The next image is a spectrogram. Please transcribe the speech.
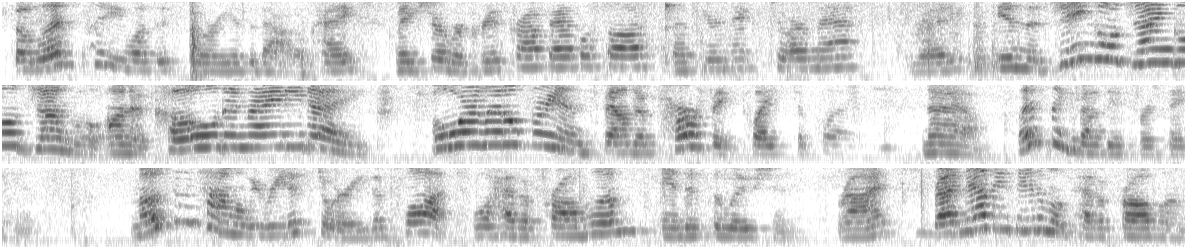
So let's see what this story is about, okay? Make sure we're crisscross applesauce up here next to our mat. Ready? In the jingle jangle jungle on a cold and rainy day, four little friends found a perfect place to play. Now, let's think about this for a second. Most of the time when we read a story, the plot will have a problem and a solution, right? Right now, these animals have a problem.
